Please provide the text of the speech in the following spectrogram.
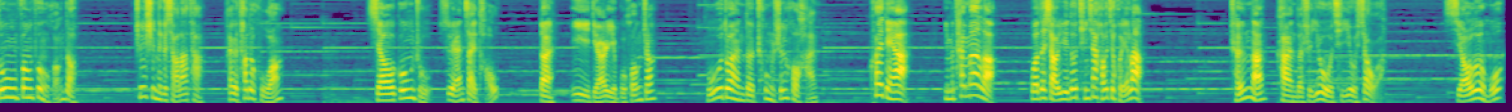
东方凤凰道：“真是那个小邋遢，还有他的虎王。”小公主虽然在逃，但一点也不慌张，不断的冲身后喊：“快点啊！你们太慢了，我的小玉都停下好几回了。”陈南看的是又气又笑啊，小恶魔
